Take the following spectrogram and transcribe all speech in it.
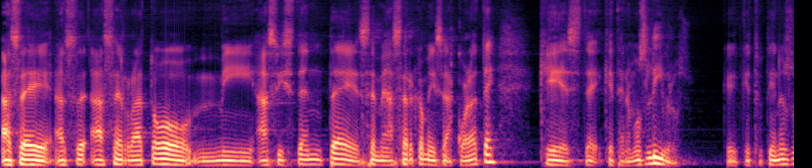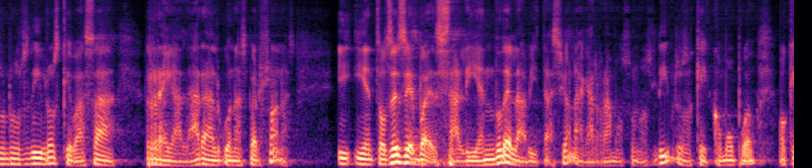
Hace, hace, rato mi asistente se me acerca y me dice, acuérdate que, este, que tenemos libros que, tú tienes unos libros que vas a regalar a algunas personas. Y, entonces, eh, saliendo de la habitación, agarramos unos libros. Ok, ¿cómo puedo? Ok,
